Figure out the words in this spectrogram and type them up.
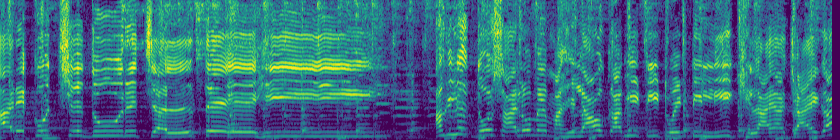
अरे कुछ दूर चलते ही। अगले दो सालों में महिलाओं का भी टी ट्वेंटी लीग खिलाया जाएगा।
